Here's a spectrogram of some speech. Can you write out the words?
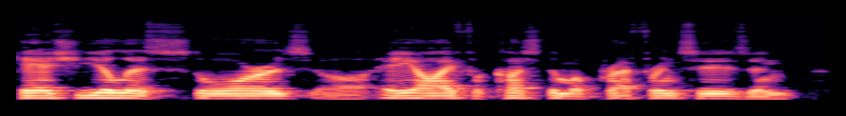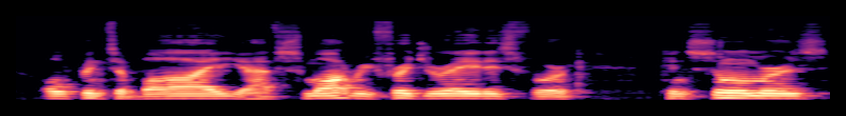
cashierless stores, uh, AI for customer preferences and open to buy. You have smart refrigerators for consumers.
